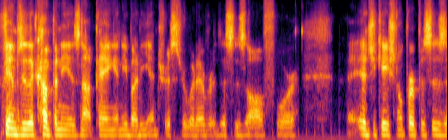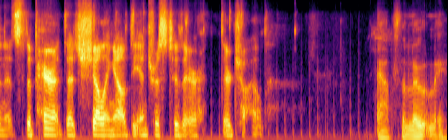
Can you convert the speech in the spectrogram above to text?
FAMZoo, the company, is not paying anybody interest or whatever. This is all for educational purposes and it's the parent that's shelling out the interest to their their child Absolutely.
